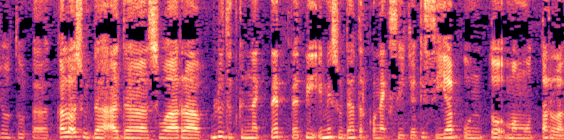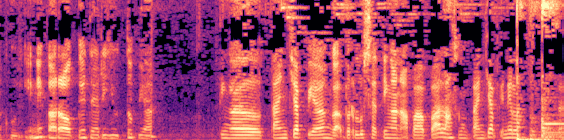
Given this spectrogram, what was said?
muncul tuh uh, kalau sudah ada suara Bluetooth connected berarti ini sudah terkoneksi. Jadi siap untuk memutar lagu. Ini karaoke dari YouTube ya. Tinggal tancap ya nggak perlu settingan apa-apa langsung tancap ini langsung bisa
